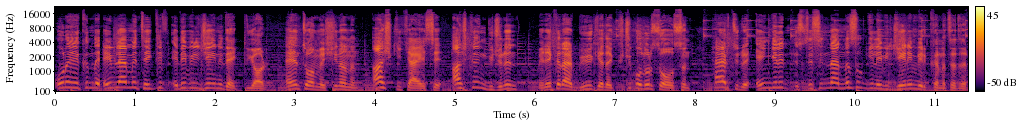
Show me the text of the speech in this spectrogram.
ona yakında evlenme teklif edebileceğini de ekliyor. Anton ve Shina'nın aşk hikayesi, aşkın gücünün ve ne kadar büyük ya da küçük olursa olsun her türlü engelin üstesinden nasıl gelebileceğinin bir kanıtıdır.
